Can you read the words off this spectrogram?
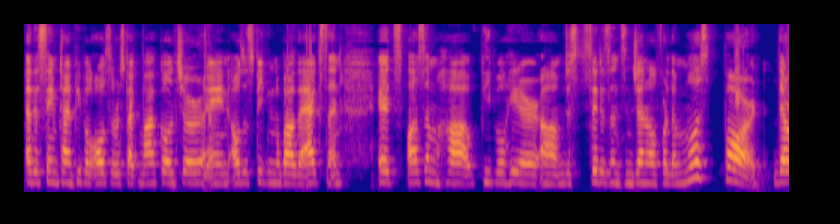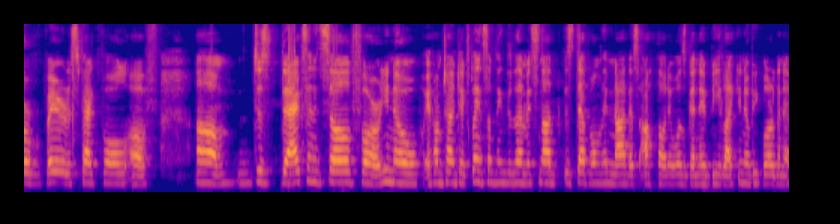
at the same time, people also respect my culture, and also speaking about the accent, it's awesome how people here, um, just citizens in general, for the most part, they're very respectful of um, just the accent itself, or you know, if I'm trying to explain something to them, it's not, it's definitely not as I thought it was gonna be. Like, you know, people are gonna,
